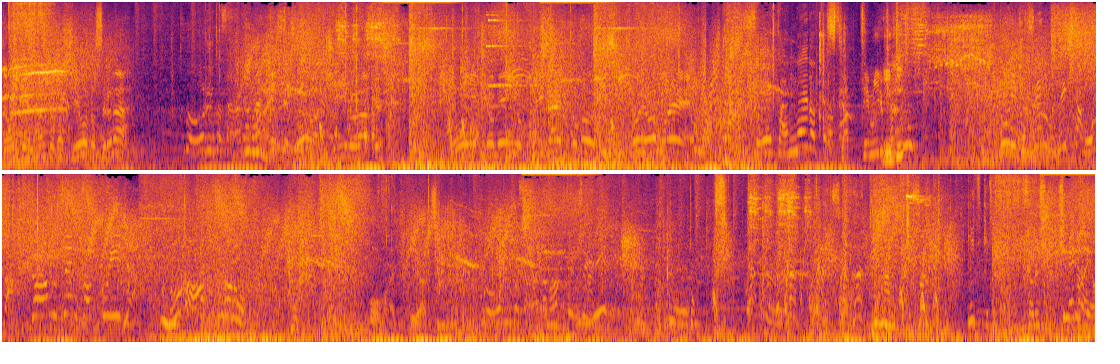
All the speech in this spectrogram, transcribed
人で何とかしようとするな。ボールトサラダ大切なのはチームワーク。攻撃のメインを切り替えることを意識しろよこれ。考えだって。ばさ使ってみるか。이 히? 一人で全部できた方が断然かっこいいじゃん。なんだ？今の。お前やつボルトサラダ待ってるぜ美月そろそろ決めるわよ。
